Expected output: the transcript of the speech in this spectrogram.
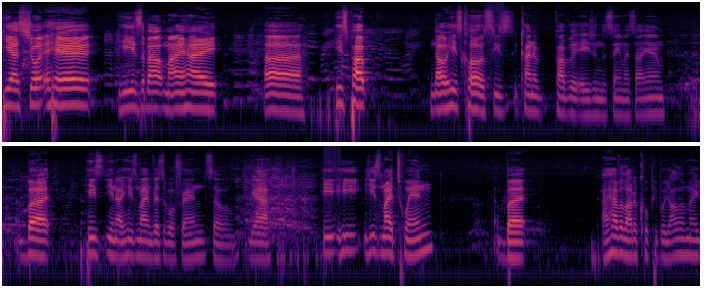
he has short hair. He's about my height. Uh, he's pop. No, he's close. He's kind of probably Asian, the same as I am. But he's, you know, he's my invisible friend. So yeah, he he he's my twin. But I have a lot of cool people. Y'all are my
